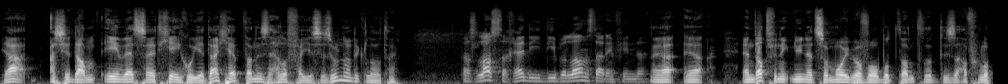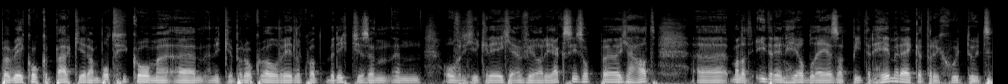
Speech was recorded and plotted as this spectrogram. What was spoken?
Ja, als je dan één wedstrijd geen goede dag hebt, dan is de helft van je seizoen naar de kloten. Dat is lastig, hè? Die, die balans daarin vinden. Ja, ja. En dat vind ik nu net zo mooi bijvoorbeeld, want dat is de afgelopen week ook een paar keer aan bod gekomen. Um, en ik heb er ook wel redelijk wat berichtjes en, en over gekregen en veel reacties op uh, gehad. Uh, maar dat iedereen heel blij is dat Pieter Hemerijk het terug goed doet.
